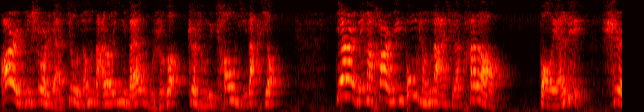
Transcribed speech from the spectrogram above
二级硕士点就能达到一百五十个，这属于超级大校。第二名的哈尔滨工程大学，它的保研率是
